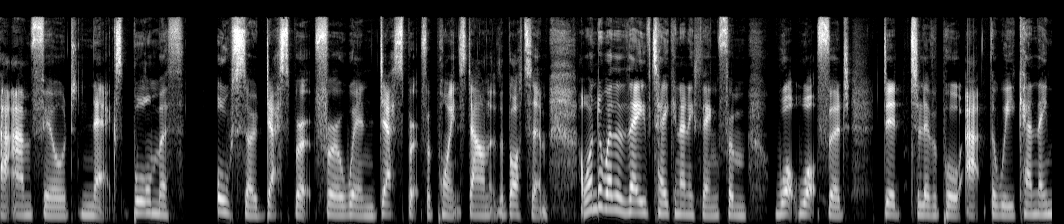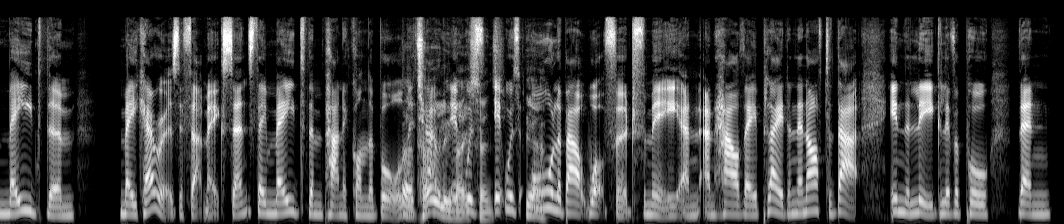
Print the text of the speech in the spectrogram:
at Anfield next. Bournemouth also desperate for a win, desperate for points down at the bottom. I wonder whether they've taken anything from what Watford did to Liverpool at the weekend. They made them make errors, if that makes sense. They made them panic on the ball. That totally it makes was sense. it was yeah. all about Watford for me and, and how they played. And then after that, in the league, Liverpool then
